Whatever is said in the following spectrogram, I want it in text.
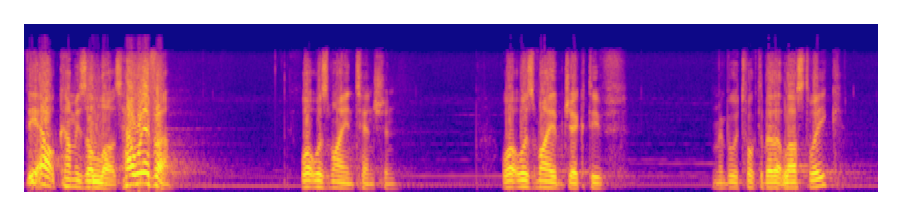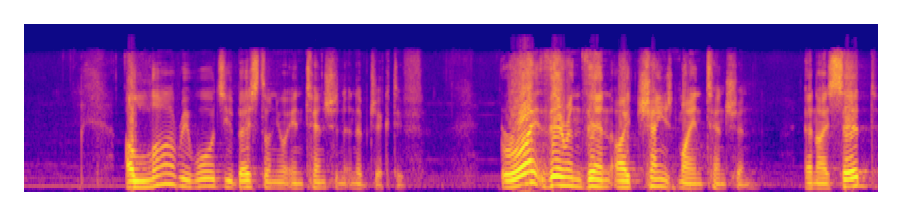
the outcome is Allah's. However, what was my intention? What was my objective? Remember, we talked about that last week? Allah rewards you based on your intention and objective. Right there and then, I changed my intention and I said,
